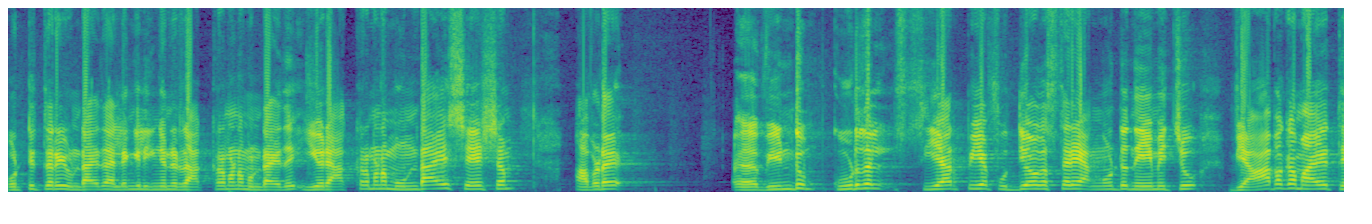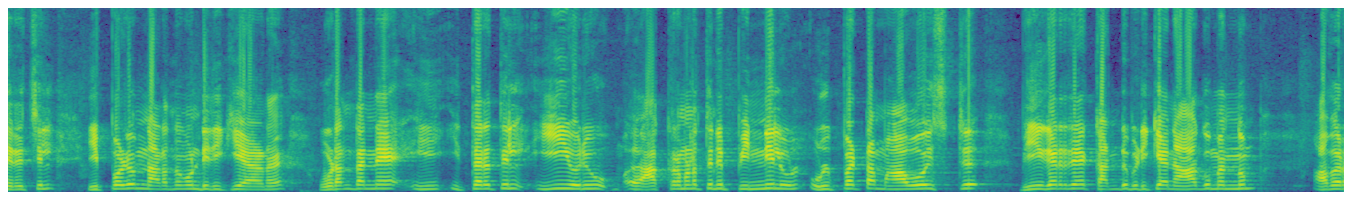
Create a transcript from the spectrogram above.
പൊട്ടിത്തെറി ഉണ്ടായത് അല്ലെങ്കിൽ ഇങ്ങനൊരു ആക്രമണം ഉണ്ടായത്. ഈ ഒരു ആക്രമണം ഉണ്ടായ ശേഷം അവിടെ വീണ്ടും കൂടുതൽ സി ആർ പി എഫ് ഉദ്യോഗസ്ഥരെ അങ്ങോട്ട് നിയമിച്ചു. വ്യാപകമായ തിരച്ചിൽ ഇപ്പോഴും നടന്നുകൊണ്ടിരിക്കുകയാണ്. ഉടൻ തന്നെ ഈ ഇത്തരത്തിൽ ഈ ഒരു ആക്രമണത്തിന് പിന്നിൽ ഉൾപ്പെട്ട മാവോയിസ്റ്റ് ഭീകരരെ കണ്ടുപിടിക്കാനാകുമെന്നും അവർ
